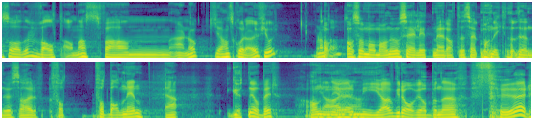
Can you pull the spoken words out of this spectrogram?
også hadde valgt Anas, for han er nok Han skåra jo i fjor, blant Og, annet. og så må man jo se litt mer at det selv om man ikke nødvendigvis har fått, fått ballen inn. Ja. Gutten jobber. Han Ja, gjør ja. mye av grovjobbene før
